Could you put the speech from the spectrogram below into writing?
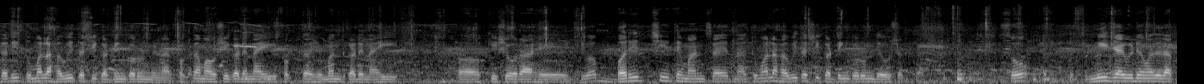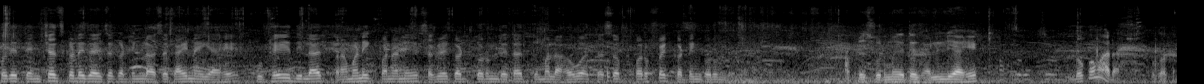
तरी तुम्हाला हवी तशी कटिंग करून मिळणार. फक्त मावशीकडे नाही फक्त हेमंतकडे नाही किशोर आहे किंवा बरीचशी इथे माणसं आहेत ना तुम्हाला हवी तशी कटिंग करून देऊ शकतात सो मी ज्या व्हिडिओमध्ये दाखवते त्यांच्याचकडे जायचं कटिंगला असं काही नाही आहे. कुठेही दिलात प्रामाणिकपणाने सगळे कट करून देतात तुम्हाला हवं तसं परफेक्ट कटिंग करून देतात. आपली सुरमई येथे झालेली आहे डोकं मारा बघा आता.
